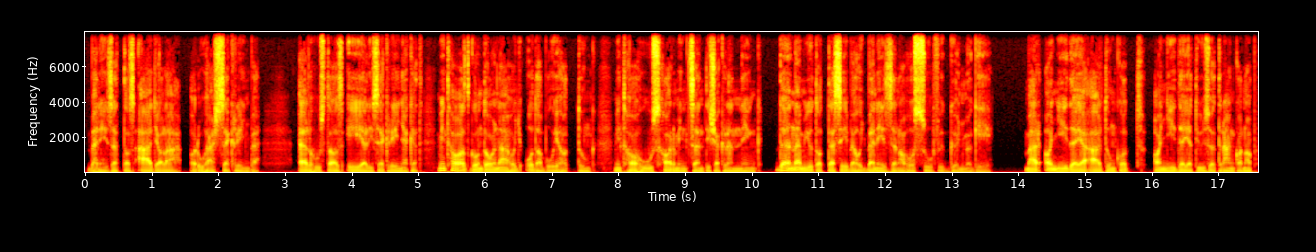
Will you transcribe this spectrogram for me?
benézett az ágy alá, a ruhás szekrénybe. Elhúzta az éjjeli szekrényeket, mintha azt gondolná, hogy odabújhattunk, mintha húsz-harminc centisek lennénk, de nem jutott eszébe, hogy benézzen a hosszú függöny mögé. Már annyi ideje álltunk ott, annyi ideje tűzött ránk a nap,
